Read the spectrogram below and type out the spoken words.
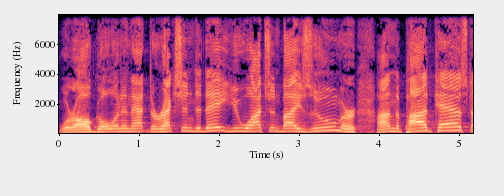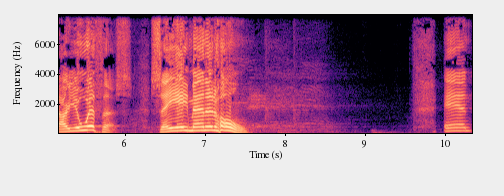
We're all going in that direction today. You watching by Zoom or on the podcast, are you with us? Say amen at home. And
